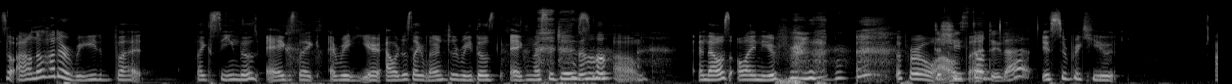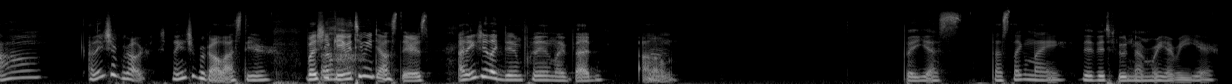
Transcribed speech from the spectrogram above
so I don't know how to read but like seeing those eggs like every year I would just like learn to read those egg messages um and that was all I knew for for a while Does she still do that? it's super cute um I think she forgot I think she forgot last year but she gave it to me downstairs I think she like didn't put it in my bed um. But yes that's like my vivid food memory every year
